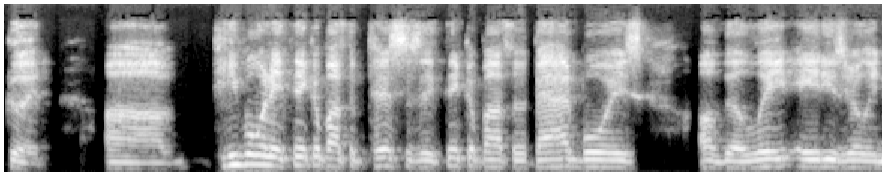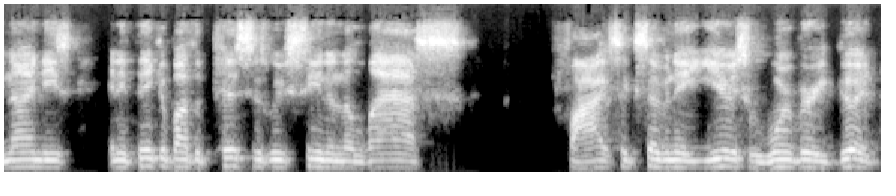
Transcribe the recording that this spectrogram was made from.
good. Uh, people, when they think about the Pistons, they think about the bad boys of the late 80s, early 90s, and they think about the Pistons we've seen in the last five, six, seven, eight years who weren't very good.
